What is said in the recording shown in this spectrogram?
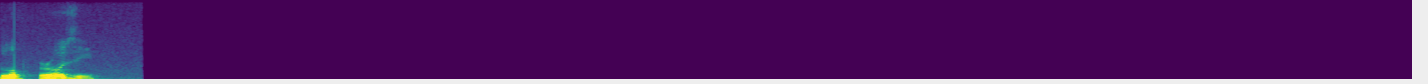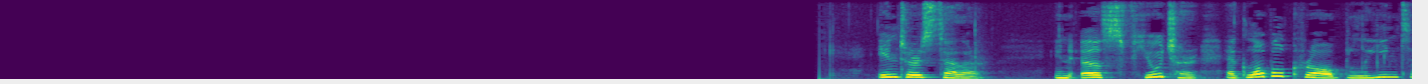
Love Rosie Interstellar in Earth's future, a global crop and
